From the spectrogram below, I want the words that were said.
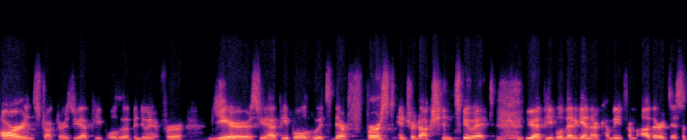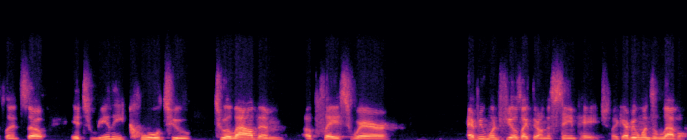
our instructors you have people who have been doing it for years you have people who it's their first introduction to it you have people that again are coming from other disciplines. So it's really cool to to allow them a place where everyone feels like they're on the same page like everyone's level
